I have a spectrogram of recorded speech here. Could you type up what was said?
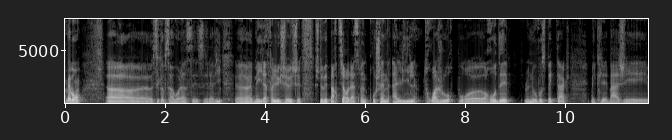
Mais bon, euh, c'est comme ça, voilà, c'est la vie. Euh, mais il a fallu que je, devais partir la semaine prochaine à Lille, trois jours pour euh, rôder le nouveau spectacle. Mais bah, j'ai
